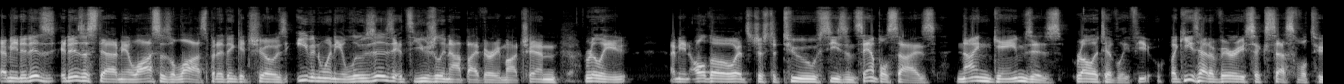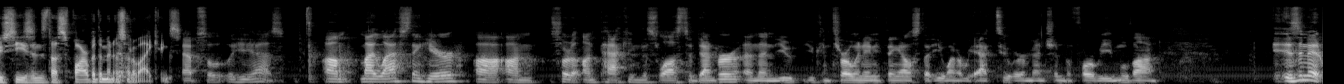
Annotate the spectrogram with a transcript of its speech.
I mean, it is, it is a stat. I mean, a loss is a loss, but I think it shows even when he loses, it's usually not by very much. And yeah. really, I mean, although it's just a two season sample size, nine games is relatively few. Like he's had a very successful two seasons thus far with the Minnesota Vikings. Absolutely, he has. Um, my last thing here uh, on sort of unpacking this loss to Denver, and then you you can throw in anything else that you want to react to or mention before we move on. Isn't it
